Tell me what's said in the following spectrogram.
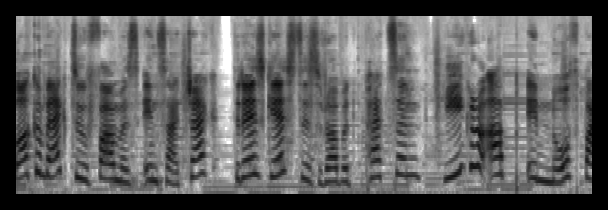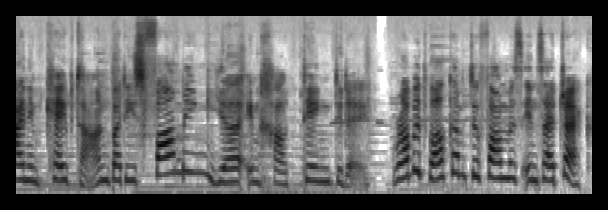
Welcome back to Farmers Inside Track. Today's guest is Robert Patson. He grew up in Northpine in Cape Town, but he's farming here in Gauteng today. Robert, welcome to Farmers Inside Track.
